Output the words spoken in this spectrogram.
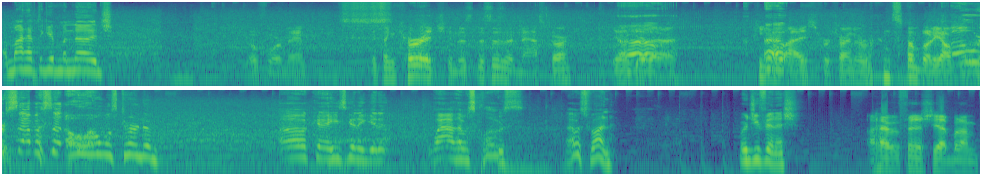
I might have to give him a nudge. Go for it, man. It's encouraged in this. This isn't NASCAR. You don't get uh, penalized for trying to run somebody off. Oh, the we're side by side. Oh, I almost turned him. Okay, he's gonna get it. Wow, that was close. That was fun. Where'd you finish? I haven't finished yet, but I'm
